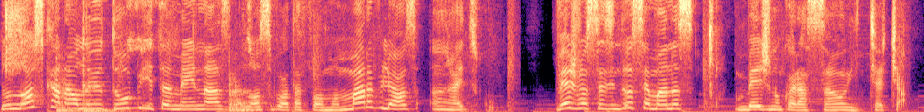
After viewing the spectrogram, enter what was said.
no nosso canal no YouTube e também na nossa plataforma maravilhosa Unhide School. Vejo vocês em duas semanas. Um beijo no coração e tchau, tchau.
